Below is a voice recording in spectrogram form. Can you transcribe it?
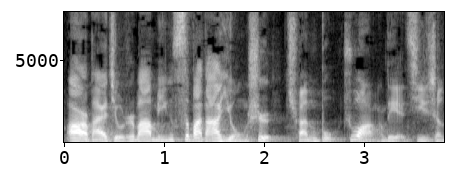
二百九十八名斯巴达勇士全部壮烈牺牲。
